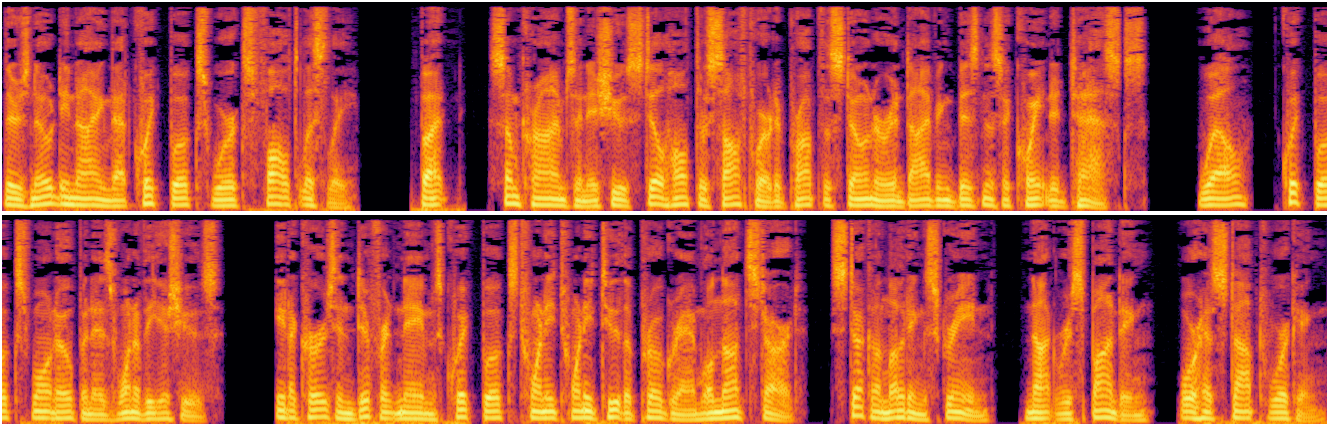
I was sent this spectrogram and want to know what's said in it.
There's no denying that QuickBooks works faultlessly. But, some crimes and issues still halt the software to prop the stoner in diving business-acquainted tasks. Well, QuickBooks won't open as one of the issues. It occurs in different names QuickBooks 2022 The program will not start, stuck on loading screen, not responding, or has stopped working.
